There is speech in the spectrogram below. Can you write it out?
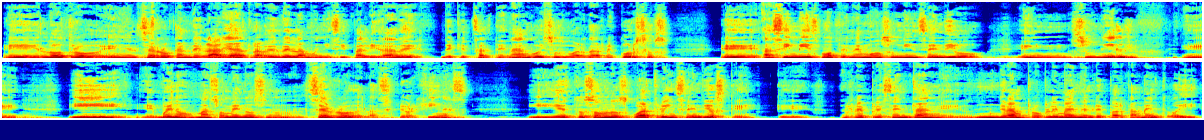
el otro en el Cerro Candelaria a través de la municipalidad de, Quetzaltenango y sus guardarrecursos. Eh, asimismo tenemos un incendio en Sunil eh, y eh, bueno, más o menos en el Cerro de las Georginas. Y estos son los cuatro incendios que representan un gran problema en el departamento y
